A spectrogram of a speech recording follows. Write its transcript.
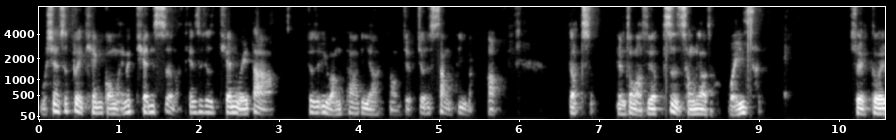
我现在是对天公啊，因为天色嘛，天色就是天为大，就是玉皇大帝啊，哦，就就是上帝嘛，啊，要自袁中老师要自称要做微臣，所以各位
